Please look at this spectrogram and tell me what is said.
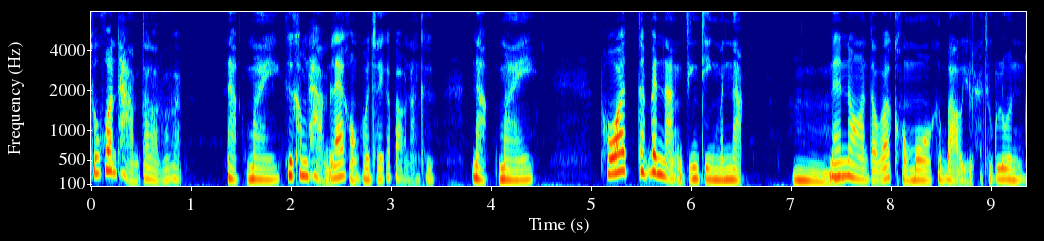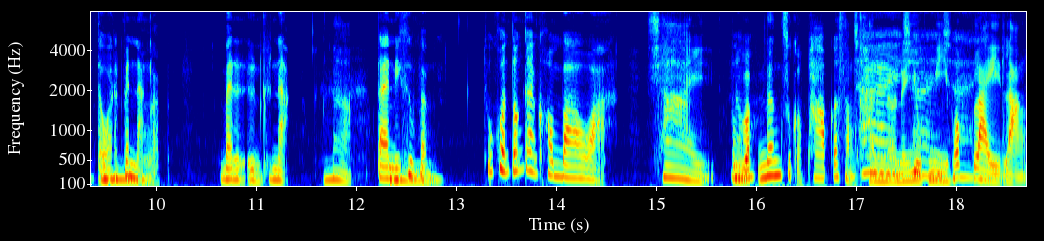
ทุกคนถามตลอดว่าแบบหนักไหมคือคำถามแรกของคนใช้กระเป๋าหนังคือ หนักไหมเพราะว่าถ้าเป็นหนังจริง ๆ มันหนักอืมแน่นอนแต่ว่าของโมคือเบาอยู่แล้วทุกรุ่น แต่ว่าถ้าเป็นหนังแบบแบรนด์อื่นๆคือหนักหนักแต่อันนี้คือแบบทุกคนต้องการความเบาอะ ใช่เนอะแบบเรื่องสุขภาพก็สำคัญใช่เนอะในยุคนี้ใช่พวกไหล่หลัง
